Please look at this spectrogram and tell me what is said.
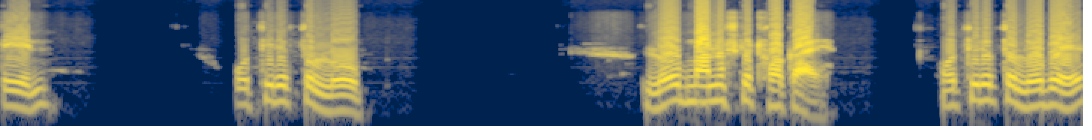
তিন, অতিরিক্ত লোভ। লোভ মানুষকে ঠকায়। অতিরিক্ত লোভে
